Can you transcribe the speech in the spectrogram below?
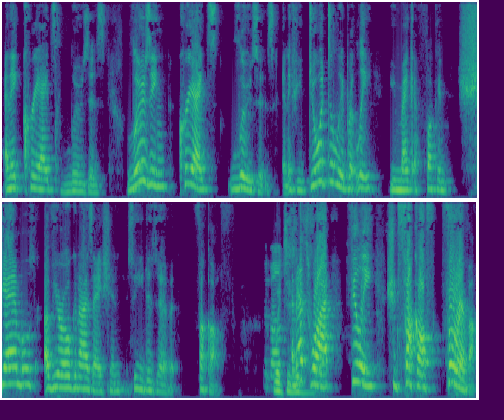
and it creates losers. Losing creates losers. And if you do it deliberately, you make a fucking shambles of your organization, so you deserve it. Fuck off. Which is And that's why Philly should fuck off forever.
